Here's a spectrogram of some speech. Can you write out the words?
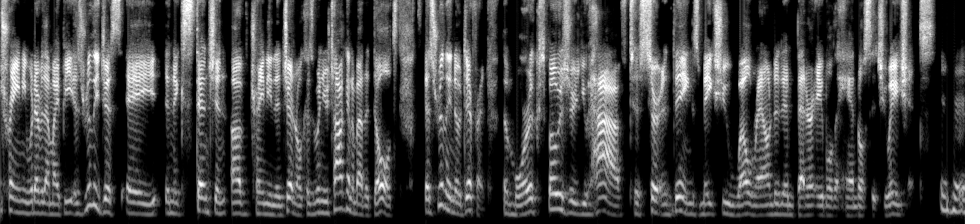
Training, whatever that might be, is really just a an extension of training in general. Because when you're talking about adults, it's really no different. The more exposure you have to certain things makes you well rounded and better able to handle situations. Mm-hmm.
